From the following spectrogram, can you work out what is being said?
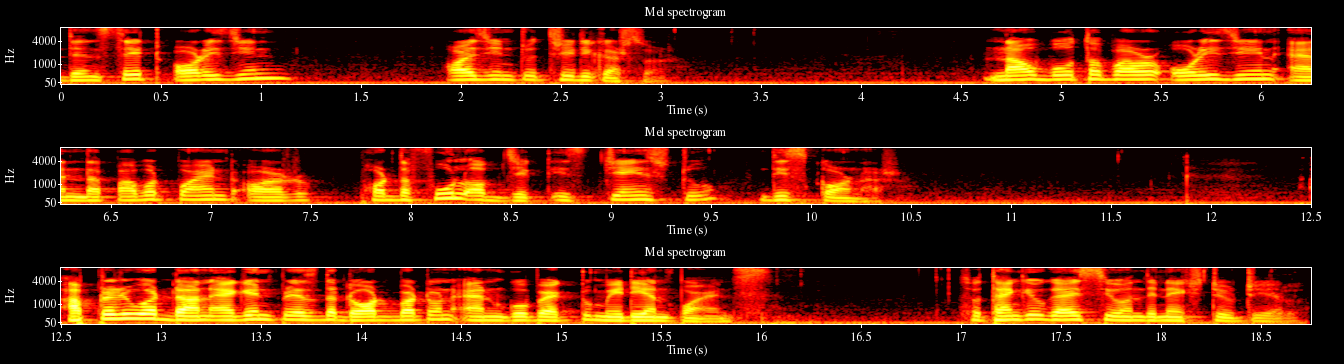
Then set origin origin to 3D cursor. Now both of our origin and the pivot point or for the full object is changed to this corner. After you are done again press the dot button and go back to median points. So thank you guys see you on the next tutorial.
